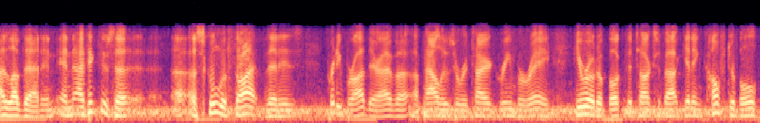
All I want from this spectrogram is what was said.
I love that, and and I think there's a a school of thought that is pretty broad there. I have a, a pal who's a retired Green Beret. He wrote a book that talks about getting comfortable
